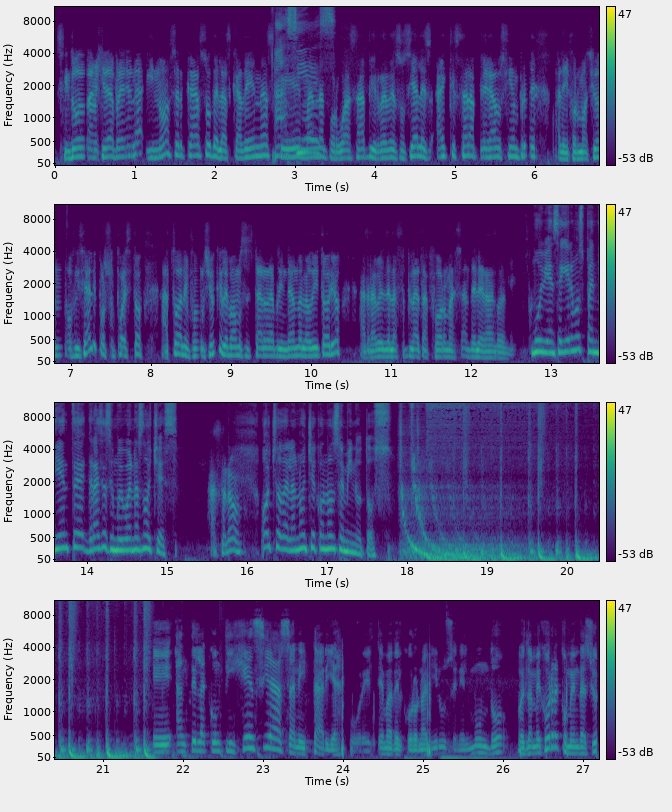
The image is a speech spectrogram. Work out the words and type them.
Sin duda, mi querida Brenda, y no hacer caso de las cadenas que mandan por WhatsApp y redes sociales. Hay que estar apegado siempre a la información oficial y, por supuesto, a toda la información que le vamos a estar brindando al auditorio a través de las plataformas del Heraldo de México. Muy bien, seguiremos pendiente. Gracias y muy buenas noches. Hasta luego. 8 de la noche con 11 minutos. Eh, ante la contingencia sanitaria por el tema del coronavirus en el mundo, pues la mejor recomendación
